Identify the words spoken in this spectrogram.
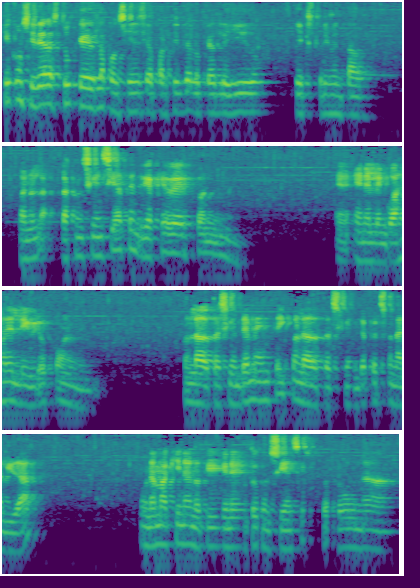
¿Qué consideras tú que es la conciencia a partir de lo que has leído y experimentado? Bueno, la, la conciencia tendría que ver con, en el lenguaje del libro, con con la dotación de mente y con la dotación de personalidad. Una máquina no tiene autoconciencia, solo una,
